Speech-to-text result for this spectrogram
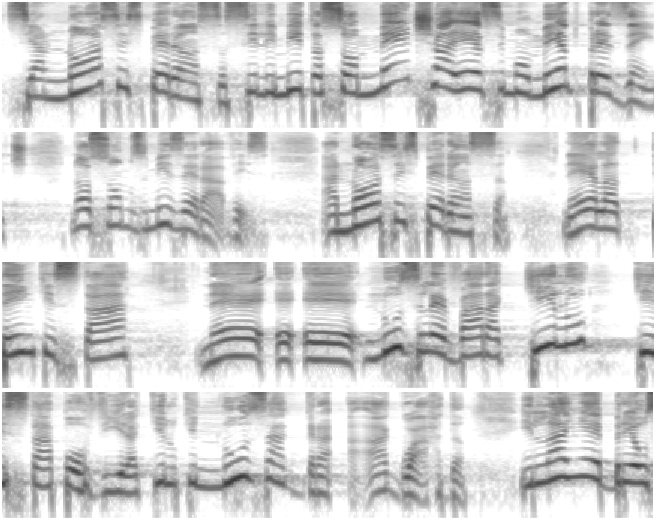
Se a nossa esperança se limita somente a esse momento presente, nós somos miseráveis. A nossa esperança, né, ela tem que estar, né, é, é, nos levar aquilo que está por vir, aquilo que nos aguarda. E lá em Hebreus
